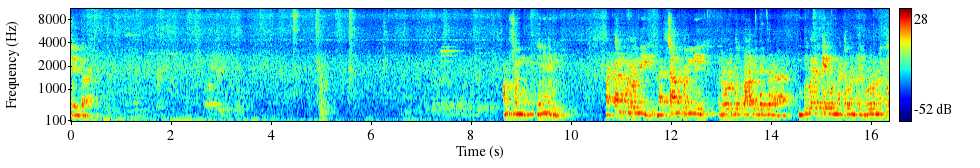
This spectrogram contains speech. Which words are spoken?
చేయుట. అంశం ఎనిమిది. పట్టణంలోని నచ్చానపల్లి రోడ్డు బావి దగ్గర ఇదివరకే ఉన్నటువంటి బోరునకు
